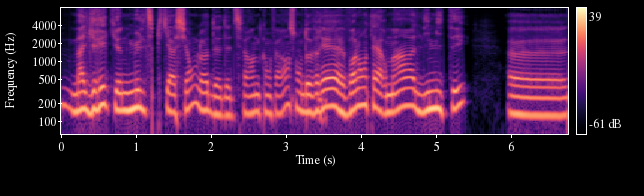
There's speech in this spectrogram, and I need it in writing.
malgré qu'il y a une multiplication là, de, différentes conférences, on devrait volontairement limiter euh,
